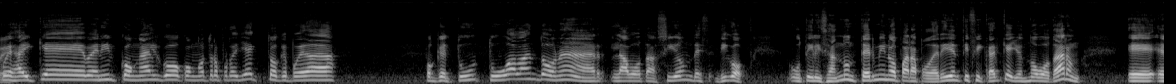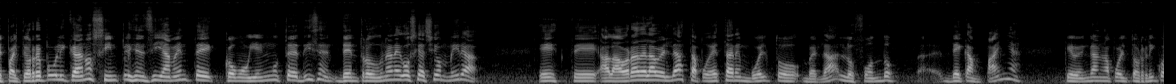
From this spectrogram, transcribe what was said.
pues hay que venir con algo, con otro proyecto que pueda... Porque tú, tú abandonar la votación, de, digo, utilizando un término para poder identificar que ellos no votaron. Eh, el Partido Republicano simple y sencillamente, como bien ustedes dicen, dentro de una negociación, mira, este, a la hora de la verdad hasta puede estar envuelto, ¿verdad? Los fondos eh, de campaña que vengan a Puerto Rico,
